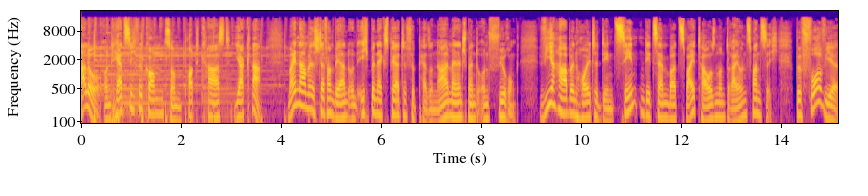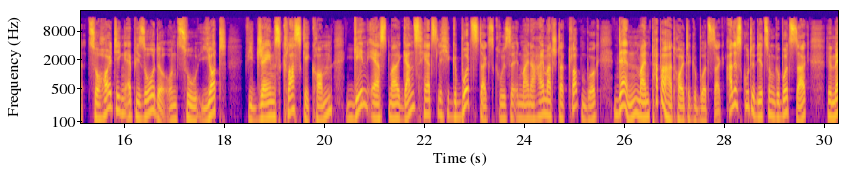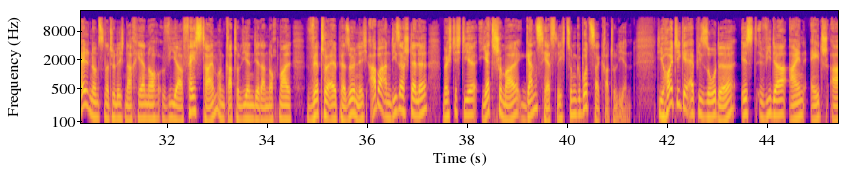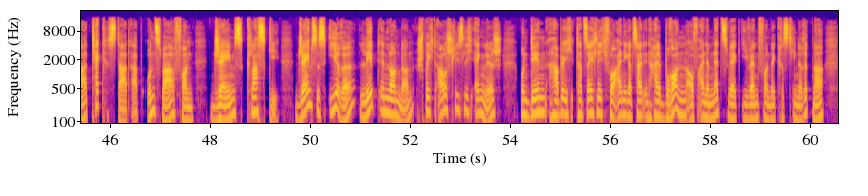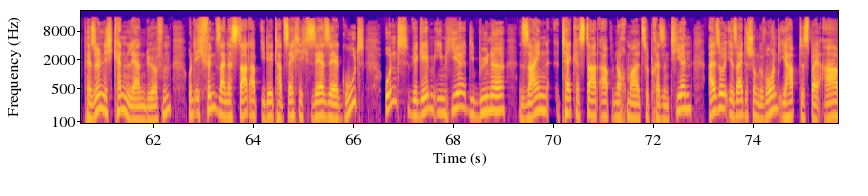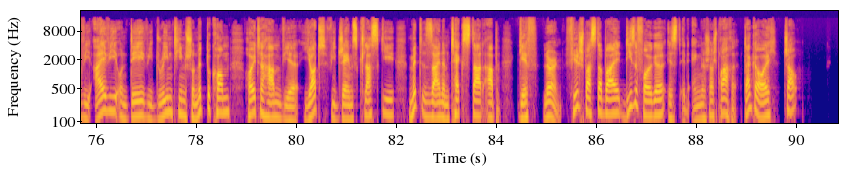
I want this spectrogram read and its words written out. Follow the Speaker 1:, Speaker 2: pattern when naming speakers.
Speaker 1: Hallo und herzlich willkommen zum Podcast Ja klar. Mein Name ist Stefan Bernd und ich bin Experte für Personalmanagement und Führung. Wir haben heute den 10. Dezember 2023. Bevor wir zur heutigen Episode und zu J wie James Kluske kommen, gehen erstmal ganz herzliche Geburtstagsgrüße in meine Heimatstadt Kloppenburg, denn mein Papa hat heute Geburtstag. Alles Gute dir zum Geburtstag. Wir melden uns natürlich nachher noch via FaceTime und gratulieren dir dann nochmal virtuell persönlich. Aber an dieser Stelle möchte ich dir jetzt schon mal ganz herzlich zum Geburtstag gratulieren. Die heutige Episode ist wieder ein HR Tech Startup und zwar von James Klasky. James ist Ire, lebt in London, spricht ausschließlich Englisch und den habe ich tatsächlich vor einiger Zeit in Heilbronn auf einem Netzwerkevent von der Christine Rittner persönlich kennenlernen dürfen und ich finde seine Startup-Idee tatsächlich sehr, sehr gut und wir geben ihm hier die Bühne, sein Tech-Startup nochmal zu präsentieren. Also, ihr seid es schon gewohnt, ihr habt es bei A wie Ivy und D wie Dream Team schon mitbekommen. Heute haben wir J wie James Klasky mit seinem Tech-Startup Give Learn. Viel Spaß dabei. Diese Folge ist in englischer Sprache. Danke euch. Ciao.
